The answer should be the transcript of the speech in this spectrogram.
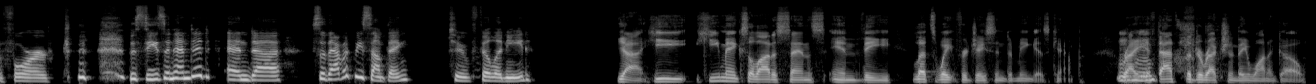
before the season ended. And uh, so that would be something to fill a need. Yeah, he he makes a lot of sense in the let's wait for Jasson Dominguez camp, right? Mm-hmm. If that's the direction they want to go,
